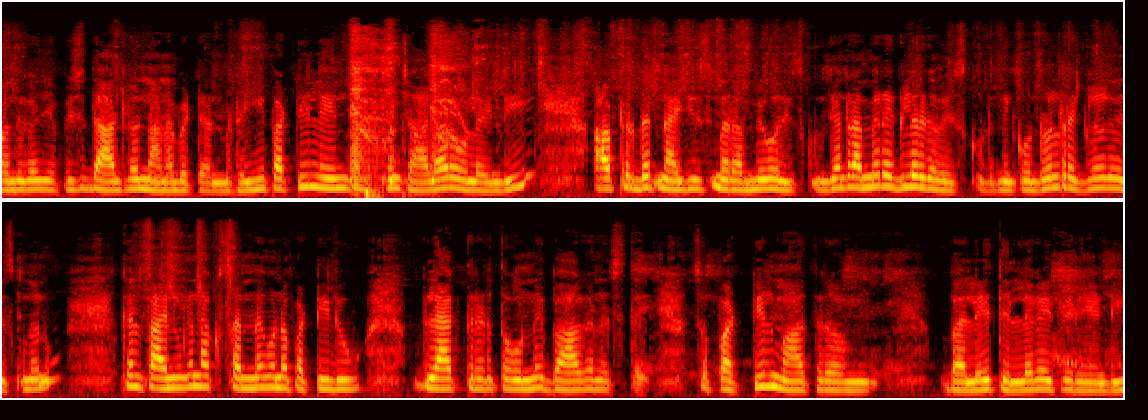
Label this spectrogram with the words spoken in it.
అందుకని చెప్పేసి దాంట్లో నానబెట్టాను అనమాట ఈ పట్టీలు నేను తీసుకొని చాలా రోజులు అయింది ఆఫ్టర్ దట్ నైట్ చూసి మా రమ్య కూడా తీసుకుంది. కానీ రమ్య రెగ్యులర్గా వేసుకుంటుంది. నేను కొన్ని రోజులు రెగ్యులర్గా వేసుకున్నాను. కానీ ఫైనల్గా నాకు సన్నగా ఉన్న పట్టీలు బ్లాక్ థ్రెడ్తో ఉన్నాయి బాగా నచ్చుతాయి. సో పట్టీలు మాత్రం భలే తెల్లగా అయిపోయినాయండి.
